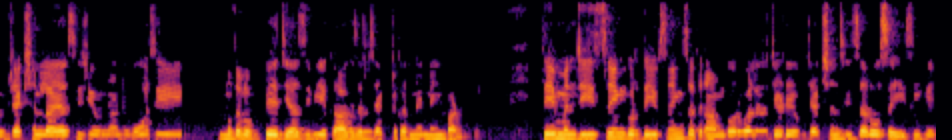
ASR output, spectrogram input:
ਆਬਜੈਕਸ਼ਨ ਲਾਇਆ ਸੀ ਜੀ ਉਹਨਾਂ ਨੇ। ਉਹ ਸੀ ਮਤਲਬ ਭੇਜਿਆ ਸੀ ਵੀ ਇਹ ਕਾਗਜ਼ ਰਿਜੈਕਟ ਕਰਨੇ ਨਹੀਂ ਬਣਦੇ। ਤੇ ਮਨਜੀਤ ਸਿੰਘ ਗੁਰਦੀਪ ਸਿੰਘ ਸਤਨਾਮ ਕੌਰ ਵਾਲੇ ਜਿਹੜੇ ਆਬਜੈਕਸ਼ਨ ਸੀ ਸਰ ਉਹ ਸਹੀ ਸੀਗੇ।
